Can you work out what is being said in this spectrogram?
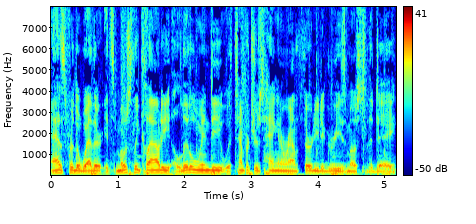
As for the weather, it's mostly cloudy, a little windy, with temperatures hanging around 30 degrees most of the day.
